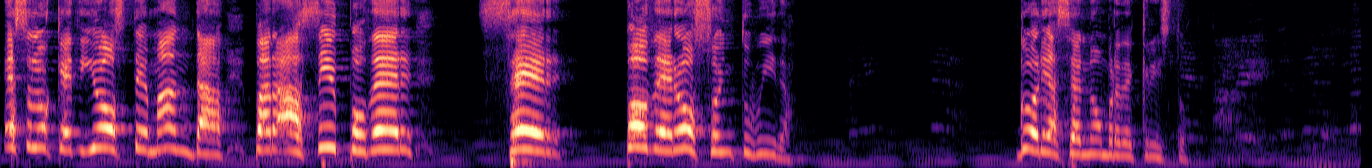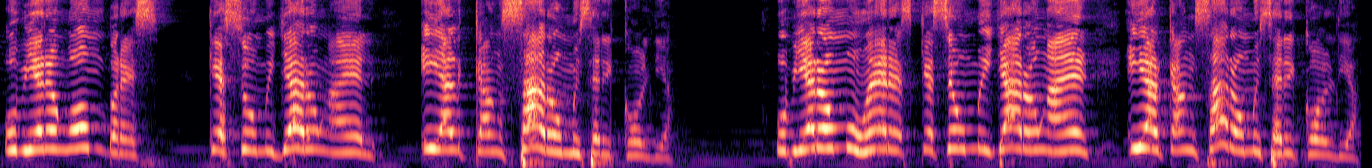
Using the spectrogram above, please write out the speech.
Eso es lo que Dios te manda para así poder ser poderoso en tu vida. Gloria sea el nombre de Cristo. Hubieron hombres que se humillaron a Él y alcanzaron misericordia. Hubieron mujeres que se humillaron a Él y alcanzaron misericordia.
